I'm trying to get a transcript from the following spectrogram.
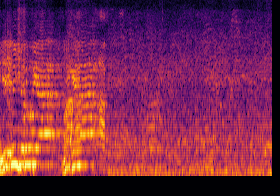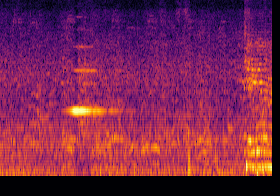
એકવીસો રૂપિયા વાઘેલા ચેરિટેબલ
